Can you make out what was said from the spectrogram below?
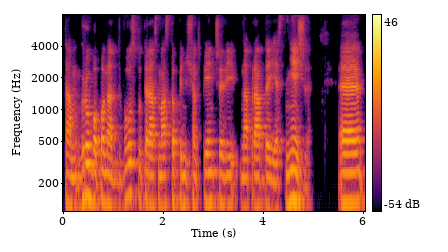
tam grubo ponad 200, teraz ma 155, czyli naprawdę jest nieźle. E,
